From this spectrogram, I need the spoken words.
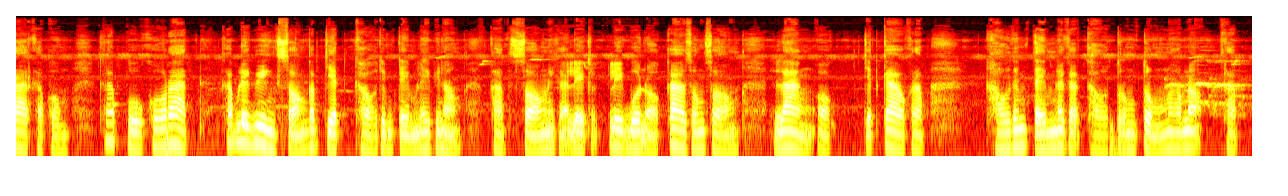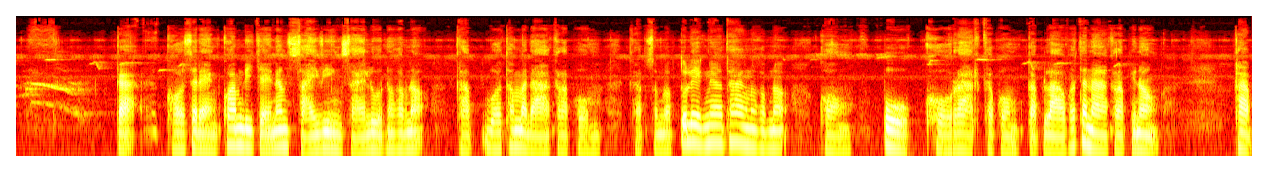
ราชครับผมครับปู่โคราชครับเลขวิ่ง 2 กับ 7 เข่าเต็มๆเลยพี่น้องครับ2นี่ก็เลขเลขบนออก 922 ล่างออก 79 ครับ เข่าเต็มๆแล้วก็เข่าตรงๆนะครับเนาะครับ กะขอแสดงความดีใจน้ำสายวิ่งสายหลุดนะครับเนาะครับบธรรมดาครับผมครับสำหรับตัวเลขแนวทางนะครับเนาะของปู่โคราชครับผมกับลาวพัฒนาครับพี่น้องครับ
